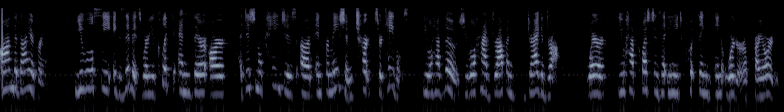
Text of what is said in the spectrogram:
on the diagram. You will see exhibits where you click and there are additional pages of information, charts or tables. You will have those. You will have drop and drag and drop where you have questions that you need to put things in order of priority.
